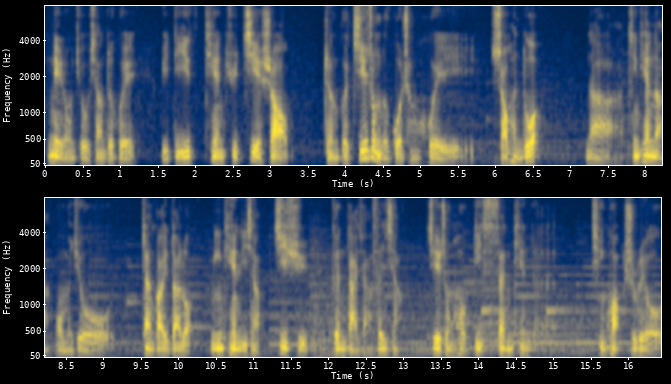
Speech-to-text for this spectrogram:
内容就相对会比第一天去介绍整个接种的过程会少很多。那今天呢，我们就暂告一段落。明天理想继续跟大家分享接种后第三天的情况，是不是有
